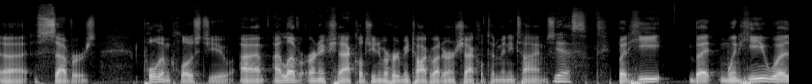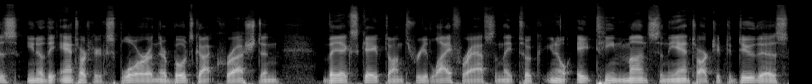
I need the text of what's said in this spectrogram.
uh, severs. Pull them close to you. Uh, I love Ernest Shackleton. You've heard me talk about Ernest Shackleton many times. Yes. But he, but when he was, you know, the Antarctic explorer, and their boats got crushed, and they escaped on three life rafts, and they took, you know, 18 months in the Antarctic to do this,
